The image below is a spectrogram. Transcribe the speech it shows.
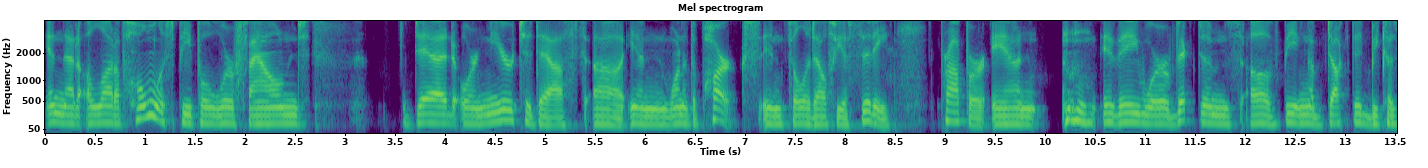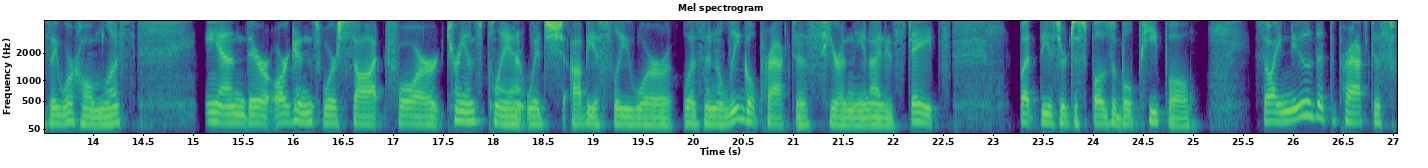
in that a lot of homeless people were found dead or near to death uh, in one of the parks in Philadelphia City proper. And they were victims of being abducted because they were homeless and their organs were sought for transplant which obviously were was an illegal practice here in the United States but these are disposable people so I knew that the practice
